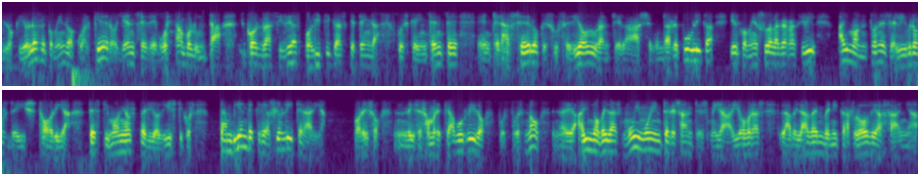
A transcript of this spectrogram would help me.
lo que yo les recomiendo a cualquier oyente de buena voluntad, con las ideas políticas que tenga, pues que intente enterarse de lo que sucedió durante la Segunda República y el comienzo de la Guerra Civil. Hay montones de libros de historia, testimonios periodísticos, también de creación literaria. Por eso dices, hombre, qué aburrido. Pues, pues no, eh, hay novelas muy, muy interesantes. Mira, hay obras La velada en Benicarló de Azaña,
